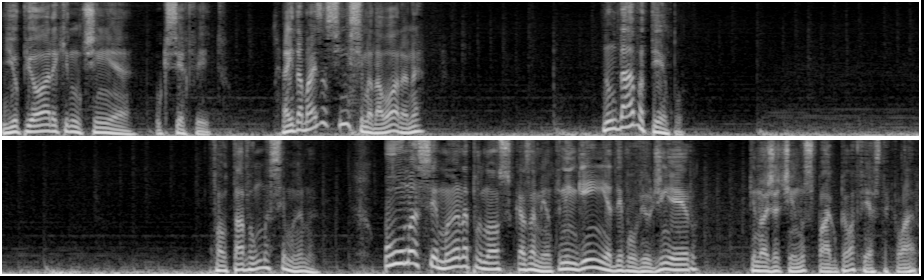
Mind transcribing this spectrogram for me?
E o pior é que não tinha o que ser feito. Ainda mais assim, em cima da hora, né? Não dava tempo. Faltava uma semana. Uma semana para o nosso casamento. Ninguém ia devolver o dinheiro, que nós já tínhamos pago pela festa, claro.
